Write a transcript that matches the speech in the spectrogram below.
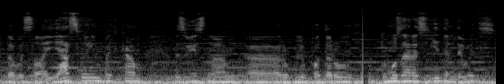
туди висилаю. Я своїм батькам, звісно, е, роблю подарунки. Тому зараз їдемо дивитися.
